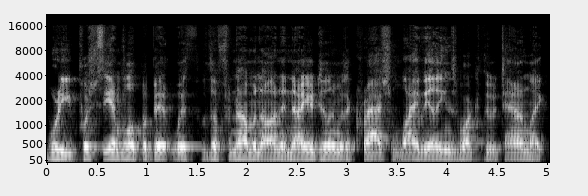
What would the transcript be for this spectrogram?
where you pushed the envelope a bit with the phenomenon, and now you're dealing with a crash, live aliens walking through a town. Like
